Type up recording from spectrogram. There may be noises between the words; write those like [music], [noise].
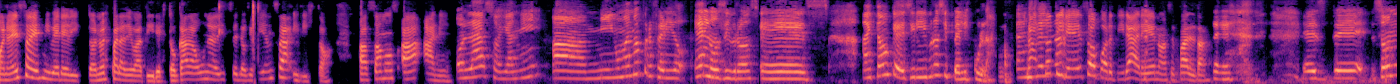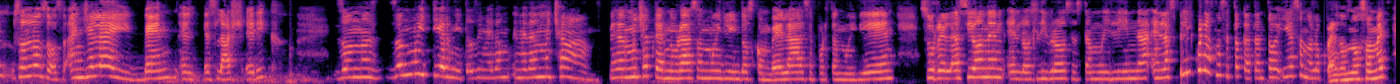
bueno, ese es mi veredicto, no es para debatir esto. Cada una dice lo que piensa y listo. Pasamos a Ani. Hola, soy Ani. Ah, mi humano preferido en los libros es. Ay, tengo que decir libros y película. No, yo tiré eso por tirar, ¿eh? No hace falta. [laughs] Este, son, son los dos, Angela y Ben, el slash Eric son, son muy tiernitos y me dan, me dan mucha, me dan mucha ternura, son muy lindos con Bella, se portan muy bien, su relación en, en los libros está muy linda, en las películas no se toca tanto y eso no lo perdono, Somet,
